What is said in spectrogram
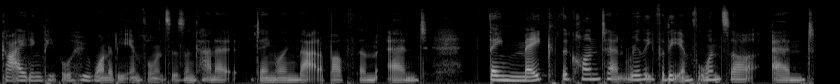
guiding people who want to be influencers and kind of dangling that above them. And they make the content really for the influencer. And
